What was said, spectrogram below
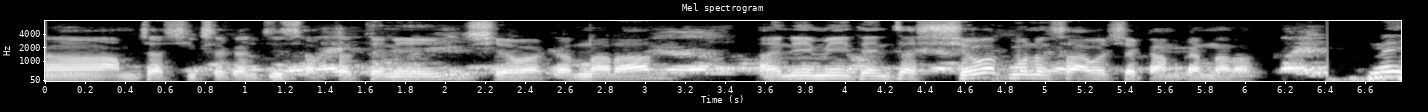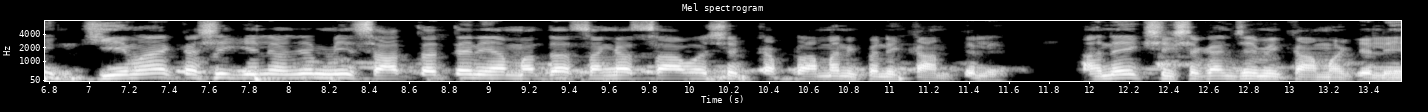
आमच्या शिक्षकांची सातत्याने सेवा करणार आहात आणि मी त्यांचा सेवक म्हणून सहा वर्ष काम करणार आहात. नाही किमा कशी केली म्हणजे मी सातत्याने या मतदारसंघात सहा वर्ष प्रामाणिकपणे काम केले. अनेक शिक्षकांचे मी कामं केले.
